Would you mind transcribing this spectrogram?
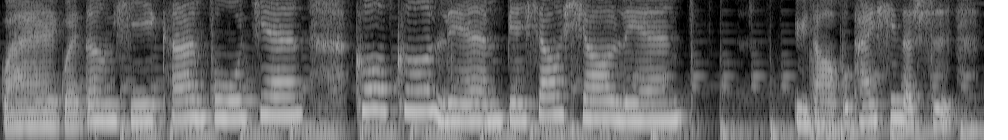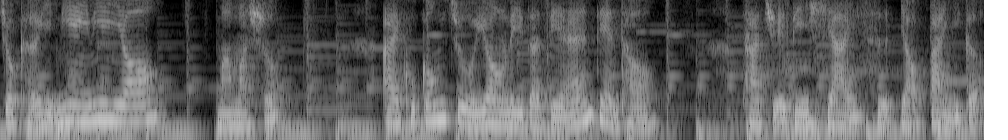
乖乖东西看不见，哭哭脸变笑笑脸。遇到不开心的事，就可以念一念哟。妈妈说：“爱哭公主用力的点点头。他决定下一次要办一个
